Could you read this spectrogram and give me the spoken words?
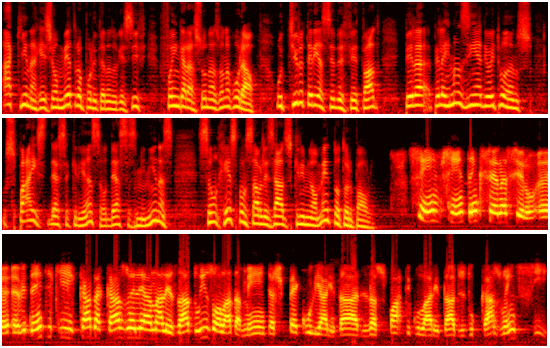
aqui na região metropolitana do Recife, foi em Igaraçu, na zona rural. O tiro teria sido efetuado pela, pela irmãzinha de 8 anos. Os pais dessa criança ou dessas meninas são responsabilizados criminalmente, doutor Paulo? Sim, sim, tem que ser, né, Ciro? É evidente que cada caso ele é analisado isoladamente, as peculiaridades, as particularidades do caso em si.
